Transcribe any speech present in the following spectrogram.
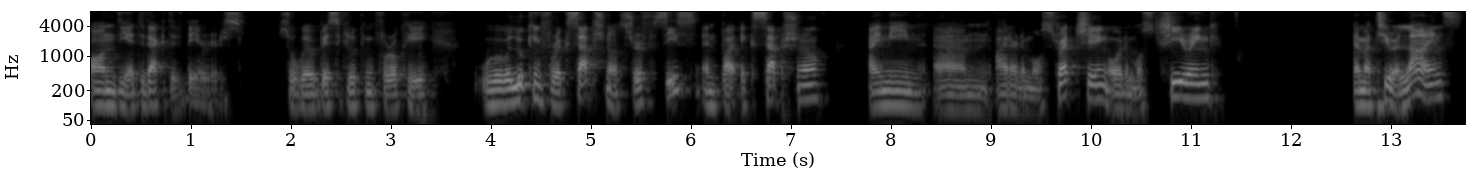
on the advective barriers. So we are basically looking for, okay, we were looking for exceptional surfaces. And by exceptional, I mean um, either the most stretching or the most shearing and material lines,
